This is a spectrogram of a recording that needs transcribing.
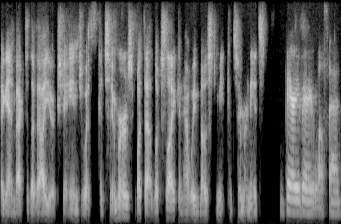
again back to the value exchange with consumers what that looks like and how we most meet consumer needs very, very well said.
